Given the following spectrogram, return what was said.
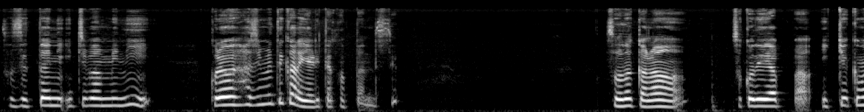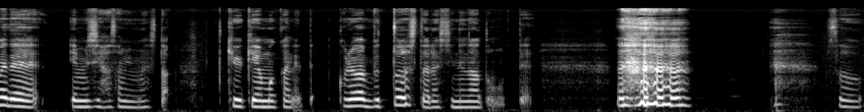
そう絶対に一番目にこれを始めてからやりたかったんですよ。そうだからそこでやっぱ1曲目で MC 挟みました。休憩も兼ねて。これはぶっ通したら死ぬなと思って。そう。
